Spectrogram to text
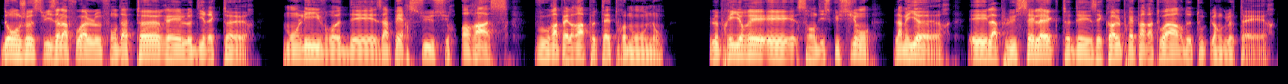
dont je suis à la fois le fondateur et le directeur. Mon livre des aperçus sur Horace vous rappellera peut-être mon nom. Le prieuré est, sans discussion, la meilleure et la plus sélecte des écoles préparatoires de toute l'Angleterre.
